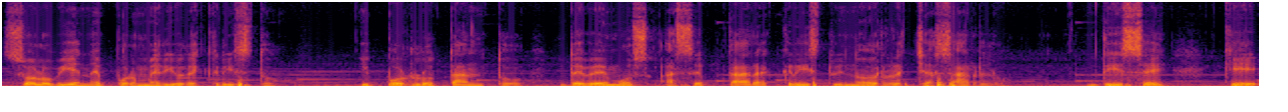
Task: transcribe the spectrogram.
solo viene por medio de Cristo y por lo tanto debemos aceptar a Cristo y no rechazarlo. Dice que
